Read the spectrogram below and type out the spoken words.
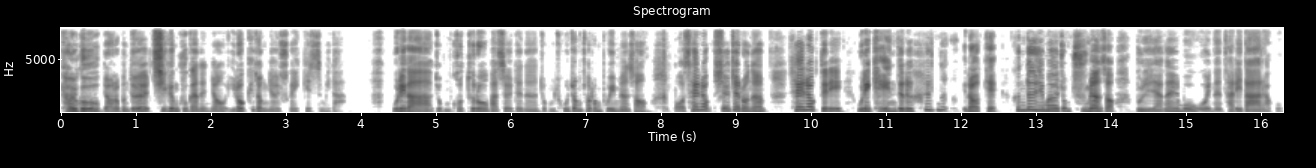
결국 여러분들 지금 구간은요. 이렇게 정리할 수가 있겠습니다. 우리가 조금 겉으로 봤을 때는 조금 조정처럼 보이면서 뭐 세력 실제로는 세력들이 우리 개인들을 흔 이렇게 흔들림을 좀 주면서 물량을 모으고 있는 자리다라고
